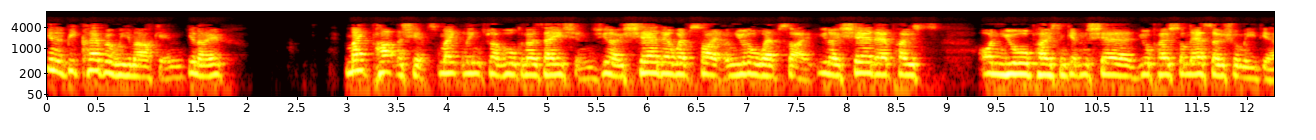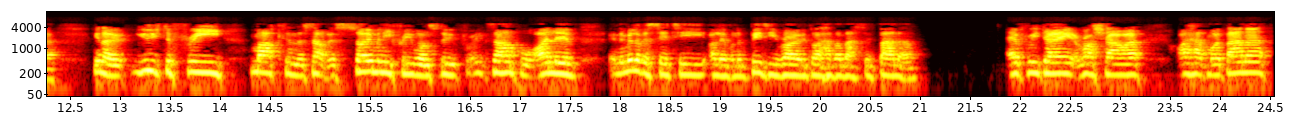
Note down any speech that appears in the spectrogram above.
you know, be clever with your marketing, you know, make partnerships, make links with other organizations, you know, share their website on your website, you know, share their posts on your post and get them to share your posts on their social media you know, use the free marketing that's out. There's so many free ones to do. For example, I live in the middle of a city. I live on a busy road. I have a massive banner. Every day at rush hour, I have my banner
